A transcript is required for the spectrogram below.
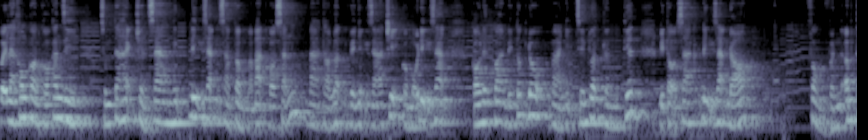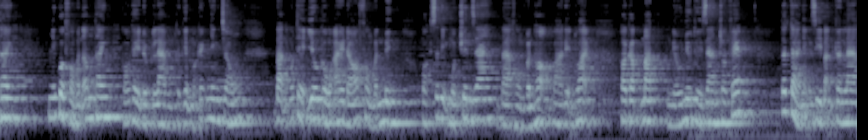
Vậy là không còn khó khăn gì, chúng ta hãy chuyển sang những định dạng sản phẩm mà bạn có sẵn và thảo luận về những giá trị của mỗi định dạng có liên quan đến tốc độ và những chiến thuật cần thiết để tạo ra các định dạng đó. Phỏng vấn âm thanh Những cuộc phỏng vấn âm thanh có thể được làm thực hiện một cách nhanh chóng. Bạn có thể yêu cầu ai đó phỏng vấn mình hoặc xác định một chuyên gia và phỏng vấn họ qua điện thoại hoặc gặp mặt nếu như thời gian cho phép. Tất cả những gì bạn cần làm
